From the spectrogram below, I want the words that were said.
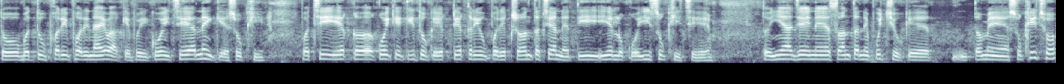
તો બધું ફરી ફરીને આવ્યા કે ભાઈ કોઈ છે નહીં કે સુખી. પછી એક કોઈકે કીધું કે એક ટેકરી ઉપર એક સંત છે ને તે એ લોકો એ સુખી છે તો અહીંયા જઈને સંતને પૂછ્યું કે તમે સુખી છો?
